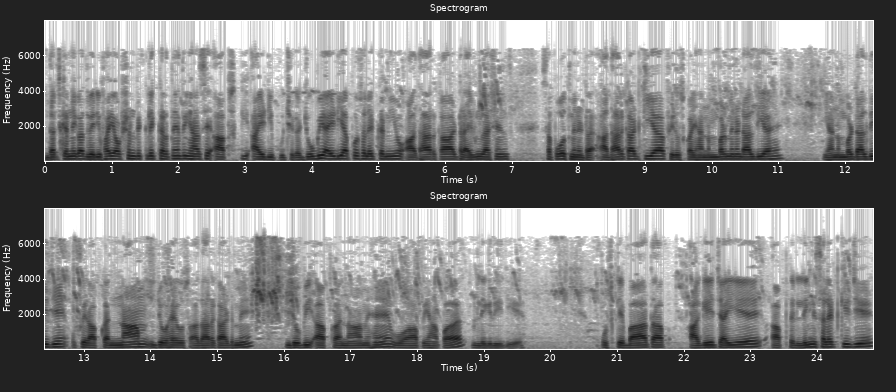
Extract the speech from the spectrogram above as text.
दर्ज करने के बाद वेरीफाई ऑप्शन पे क्लिक करते हैं तो यहाँ से आपकी आईडी पूछेगा। जो भी आईडी आपको सेलेक्ट करनी हो, Aadhaar card driving licence suppose मैंने आधार कार्ड किया, फिर उसका यहाँ नंबर मैंने डाल दिया है। यहाँ नंबर डाल दीजिए, फिर आपका नाम जो है उस आधार कार्ड में, जो भी आपका नाम है, वो आप यहाँ पर लिख दीजिए। उसके बाद आप आगे चाहिए आप लिंक सेलेक्ट कीजिए।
